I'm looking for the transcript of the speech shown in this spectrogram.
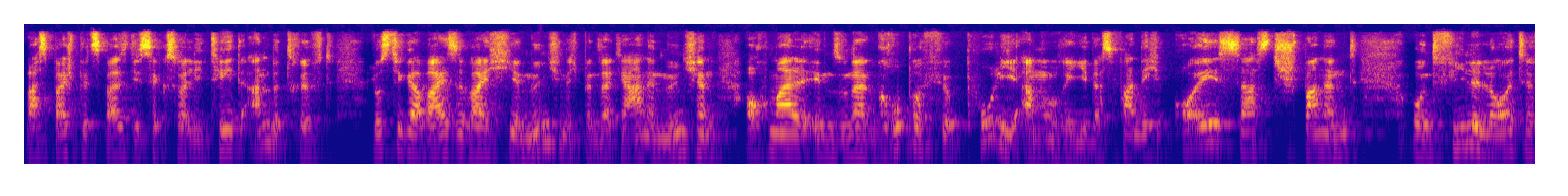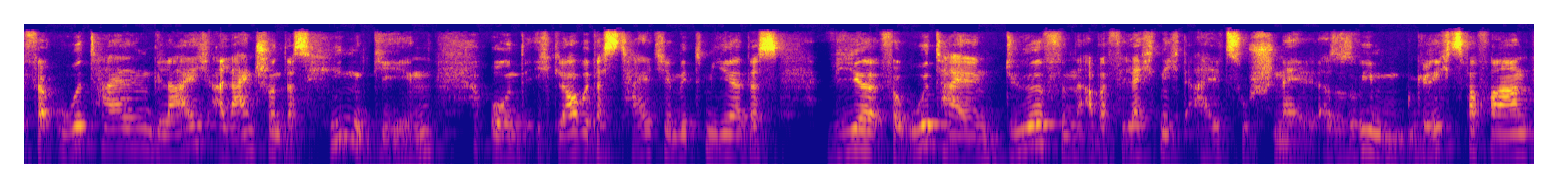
was beispielsweise die Sexualität anbetrifft. Lustigerweise war ich hier in München, ich bin seit Jahren in München, auch mal in so einer Gruppe für Polyamorie. Das fand ich äußerst spannend. Und viele Leute verurteilen gleich, allein schon das Hingehen. Und ich glaube, das teilt hier mit mir, dass wir verurteilen dürfen, aber vielleicht nicht allzu schnell. Also so wie im Gerichtsverfahren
